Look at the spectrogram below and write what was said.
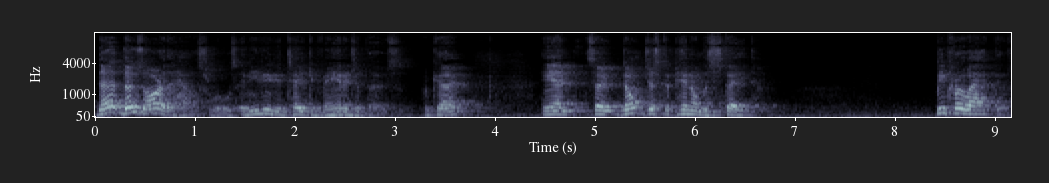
That, those are the house rules, and you need to take advantage of those, okay? And so don't just depend on the state. Be proactive.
